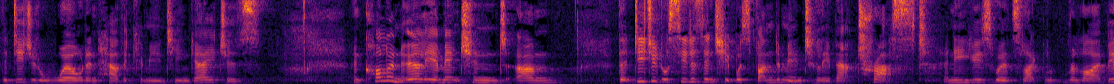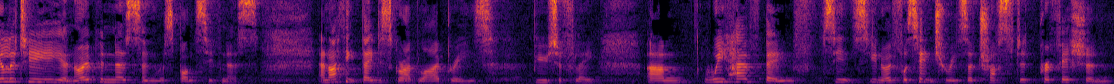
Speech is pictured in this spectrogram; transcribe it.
the digital world, and how the community engages. And Colin earlier mentioned um, that digital citizenship was fundamentally about trust, and he used words like reliability and openness and responsiveness. And I think they describe libraries beautifully. Um, we have been, since, you know, for centuries, a trusted profession.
